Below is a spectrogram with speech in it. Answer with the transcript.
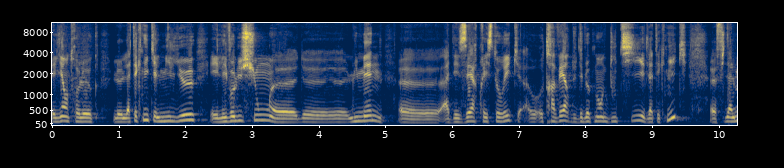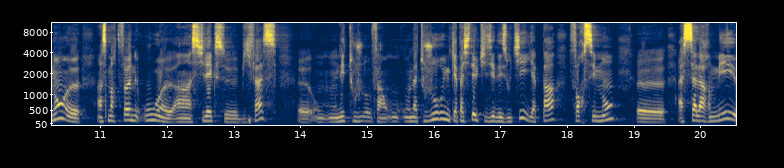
les liens entre le la technique et le milieu et l'évolution euh, de l'humaine euh, à des ères préhistoriques au, travers du développement d'outils et de la technique, euh, finalement, un smartphone ou un silex biface, on, a toujours une capacité à utiliser des outils. Il n'y a pas forcément à s'alarmer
